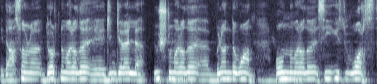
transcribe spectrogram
E, daha sonra 4 numaralı e, Gingerella, 3 numaralı e, Blonde One, 10 numaralı Sea is Worst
